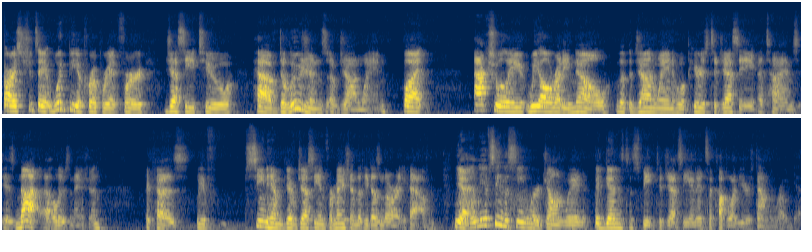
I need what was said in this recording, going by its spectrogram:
or I should say, it would be appropriate for Jesse to have delusions of John Wayne. But actually, we already know that the John Wayne who appears to Jesse at times is not a hallucination because we've seen him give Jesse information that he doesn't already have. Yeah, and we have seen the scene where John Wayne begins to speak to Jesse, and it's a couple of years down the road yet.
